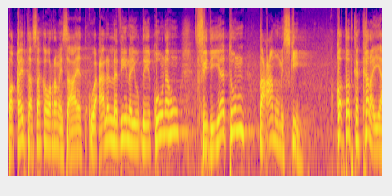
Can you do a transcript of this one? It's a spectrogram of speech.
Waa qaybtaasaa ka warramaysa aayadda wa cala aladiina yudiiquunahu fidyatun dacaamu miskiin. Dadka karaya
